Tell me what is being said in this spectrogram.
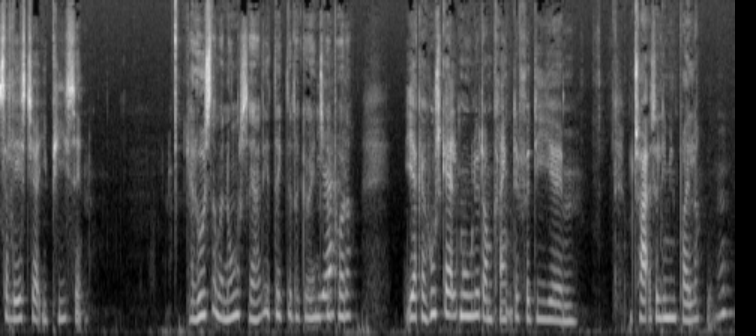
så læste jeg i Pigesind. Kan du huske, der var nogle særlige digte, der gjorde indtryk ja. på dig? Jeg kan huske alt muligt omkring det, fordi øh, nu tager jeg så lige mine briller. Mm.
